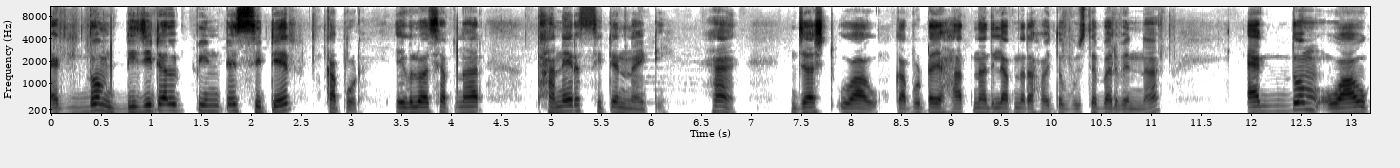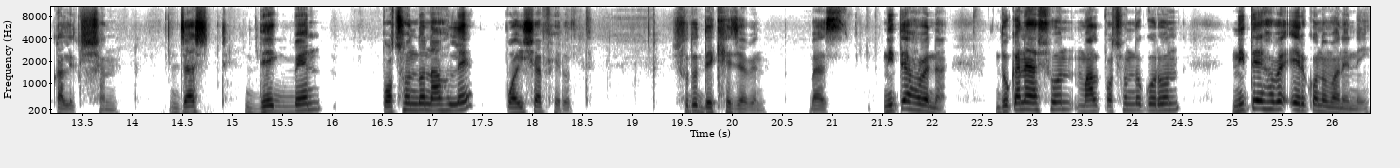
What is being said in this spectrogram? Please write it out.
একদম ডিজিটাল প্রিন্টের সিটের কাপড়। এগুলো আছে আপনার থানের সিটের নাইটি। হ্যাঁ জাস্ট ওয়াও কাপড়টায় হাত না দিলে আপনারা হয়তো বুঝতে পারবেন না। একদম ওয়াও কালেকশন জাস্ট দেখবেন, পছন্দ না হলে পয়সা ফেরত। শুধু দেখে যাবেন, ব্যাস। নিতে হবে না। দোকানে আসুন, মাল পছন্দ করুন। নিতেই হবে, এর কোনো মানে নেই।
